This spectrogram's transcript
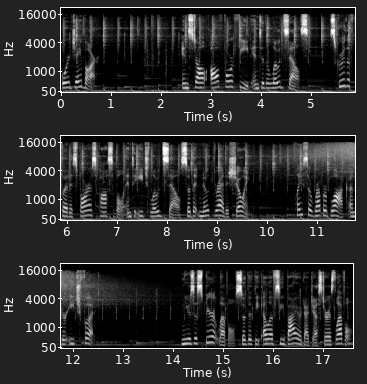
or J-bar. Install all four feet into the load cells. Screw the foot as far as possible into each load cell so that no thread is showing. Place a rubber block under each foot. Use a spirit level so that the LFC biodigester is level.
